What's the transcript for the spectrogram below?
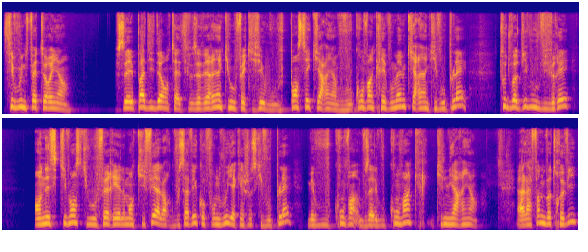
Si vous ne faites rien, vous n'avez pas d'idée en tête, si vous avez rien qui vous fait kiffer, vous pensez qu'il n'y a rien, vous vous convaincrez vous-même qu'il n'y a rien qui vous plaît, toute votre vie vous vivrez en esquivant ce qui vous fait réellement kiffer, alors que vous savez qu'au fond de vous, il y a quelque chose qui vous plaît, mais vous, vous, allez vous convaincre qu'il n'y a rien. À la fin de votre vie,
